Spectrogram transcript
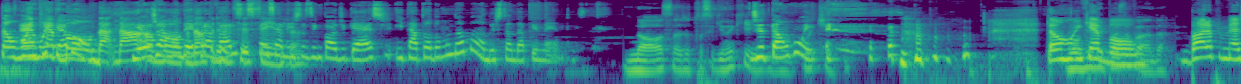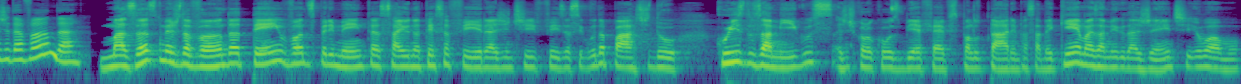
Tão É ruim, que é, bom, dá, dá e eu a já volta, mandei pra vários 360. especialistas em podcast e tá todo mundo amando o stand-up Mentos. Nossa, já tô seguindo aqui. De tão ruim. Tão ruim que é bom. Bora pro Me Ajuda Wanda? Mas antes do mês da Wanda, tem o Wanda Experimenta, saiu na terça-feira. A gente fez a segunda parte do Quiz dos Amigos. A gente colocou os BFFs pra lutarem, pra saber quem é mais amigo da gente. Eu amo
